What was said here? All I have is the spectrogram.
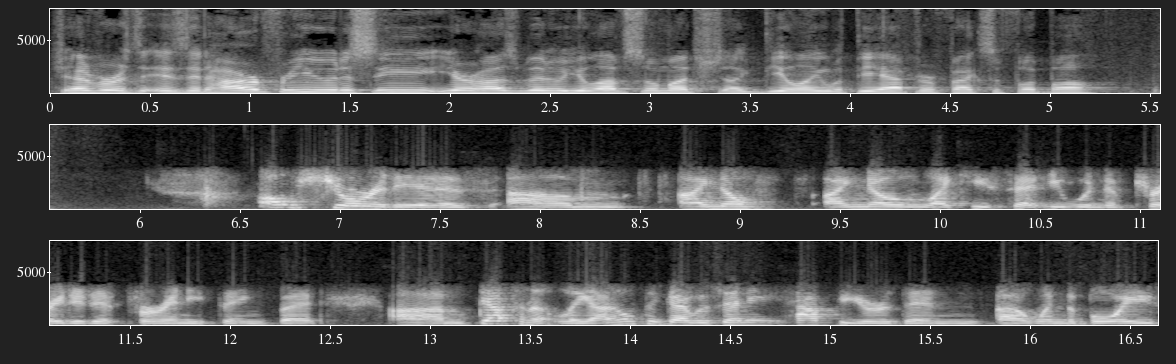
Jennifer, is, is it hard for you to see your husband, who you love so much, like dealing with the after effects of football? Oh, sure it is. Um, I know. I know, like he said, he wouldn't have traded it for anything, but um, definitely, I don't think I was any happier than uh, when the boys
